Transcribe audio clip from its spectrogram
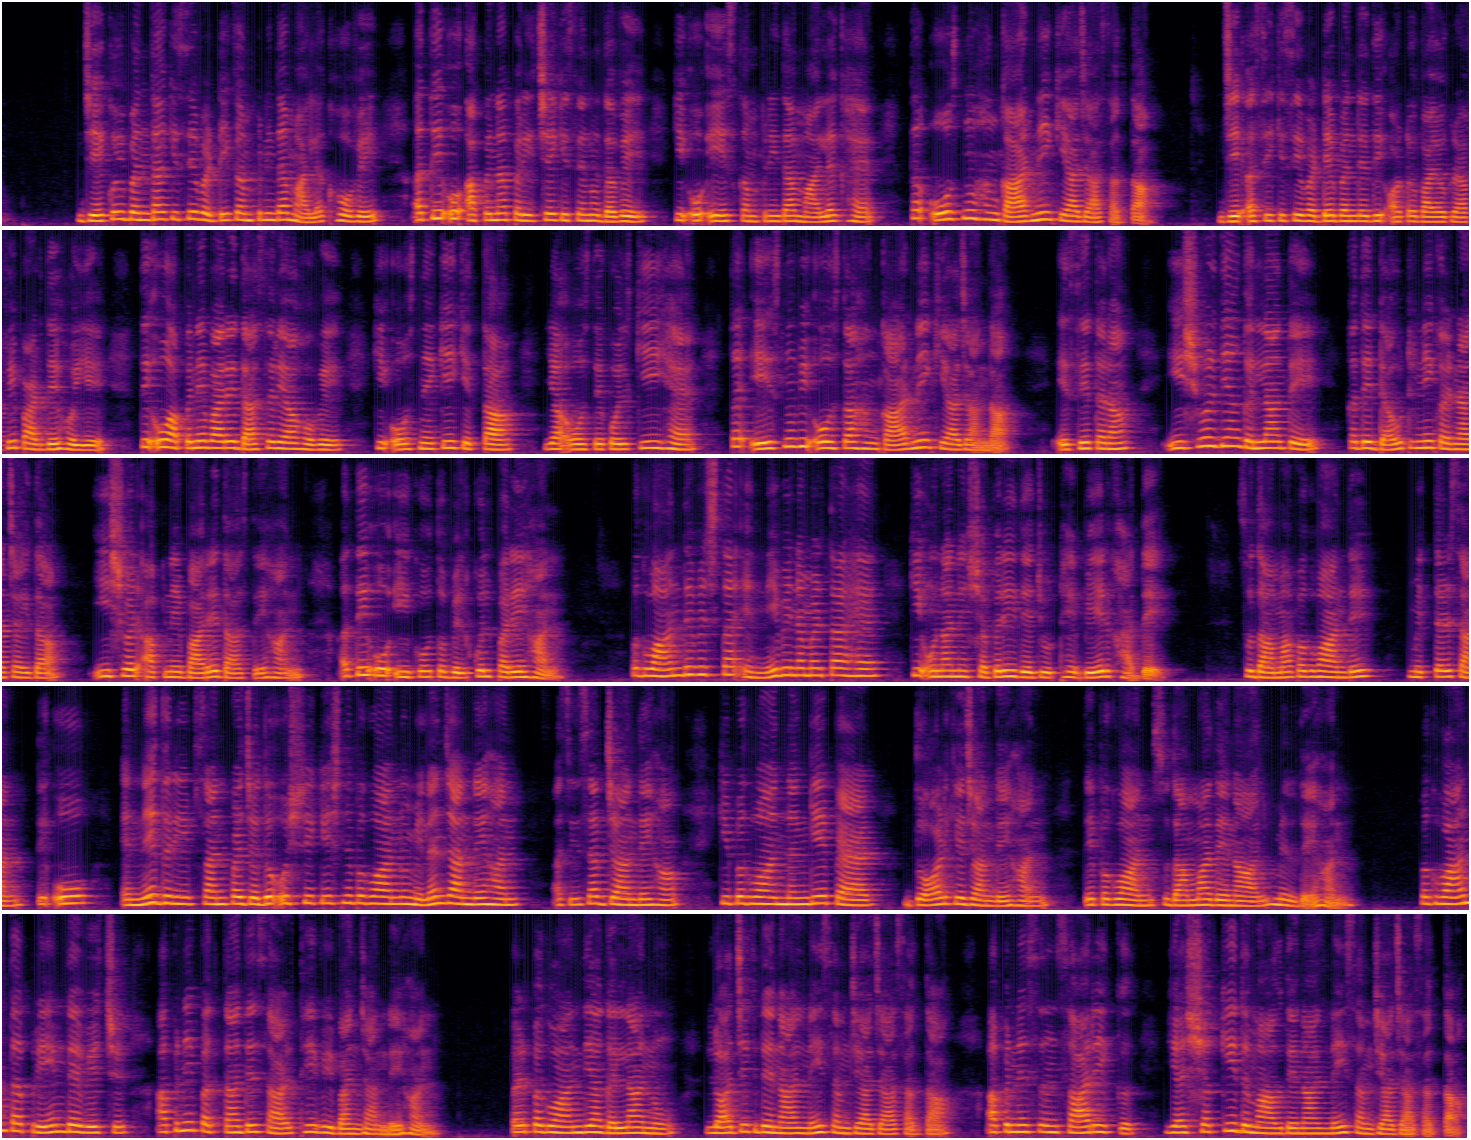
ਜੇ ਕੋਈ ਬੰਦਾ ਕਿਸੇ ਵੱਡੀ ਕੰਪਨੀ ਦਾ ਮਾਲਕ ਹੋਵੇ ਅਤੇ ਉਹ ਆਪਣਾ ਪਰਿਚੈ ਕਿਸੇ ਨੂੰ ਦਵੇ ਕਿ ਉਹ ਇਸ ਕੰਪਨੀ ਦਾ ਮਾਲਕ ਹੈ ਤਾਂ ਉਸ ਨੂੰ ਹੰਕਾਰ ਨਹੀਂ ਕਿਹਾ ਜਾ ਸਕਦਾ। ਜੇ ਅਸੀਂ ਕਿਸੇ ਵੱਡੇ ਬੰਦੇ ਦੀ ਆਟੋਬਾਇਓਗ੍ਰਾਫੀ ਪੜ੍ਹਦੇ ਹੋਈਏ ਤੇ ਉਹ ਆਪਣੇ ਬਾਰੇ ਦੱਸ ਰਿਹਾ ਹੋਵੇ ਕਿ ਉਸ ਨੇ ਕੀ ਕੀਤਾ ਜਾਂ ਉਸ ਦੇ ਕੋਲ ਕੀ ਹੈ, ਤਾਂ ਇਸ ਨੂੰ ਵੀ ਉਸ ਦਾ ਹੰਕਾਰ ਨਹੀਂ ਕਿਹਾ ਜਾਂਦਾ। ਇਸੇ ਤਰ੍ਹਾਂ ਈਸ਼ਵਰ ਦੀਆਂ ਗੱਲਾਂ ਤੇ ਕਦੇ ਡਾਊਟ ਨਹੀਂ ਕਰਨਾ ਚਾਹੀਦਾ। ਈਸ਼ਵਰ ਆਪਣੇ ਬਾਰੇ ਦੱਸਦੇ ਹਨ ਅਤੇ ਉਹ ਈਗੋ ਤੋਂ ਬਿਲਕੁਲ ਪਰੇ ਹਨ। ਭਗਵਾਨ ਦੇ ਵਿੱਚ ਤਾਂ ਇੰਨੀ ਵਿਨਮਰਤਾ ਹੈ ਕਿ ਉਹਨਾਂ ਨੇ ਸ਼ਬਰੀ ਦੇ ਝੂਠੇ ਬੇਰ ਖਾਦੇ ਸੁਦਾਮਾ ਭਗਵਾਨ ਦੇ ਮਿੱਤਰ ਸਨ ਤੇ ਉਹ ਇੰਨੇ ਗਰੀਬ ਸਨ, ਪਰ ਜਦੋਂ ਉਹ ਸ਼੍ਰੀ ਕ੍ਰਿਸ਼ਨ ਭਗਵਾਨ ਨੂੰ ਮਿਲਣ ਜਾਂਦੇ ਹਨ, ਅਸੀਂ ਸਭ ਜਾਣਦੇ ਹਾਂ ਕਿ ਭਗਵਾਨ ਨੰਗੇ ਪੈਰ ਦੌੜ ਕੇ ਜਾਂਦੇ ਹਨ ਤੇ ਭਗਵਾਨ ਸੁਦਾਮਾ ਦੇ ਨਾਲ ਮਿਲਦੇ ਹਨ। ਭਗਵਾਨ ਤਾਂ ਪ੍ਰੇਮ ਦੇ ਵਿੱਚ ਆਪਣੇ ਭਗਤਾਂ ਦੇ ਸਾਰਥੀ ਵੀ ਬਣ ਜਾਂਦੇ ਹਨ, ਪਰ ਭਗਵਾਨ ਦੀਆਂ ਗੱਲਾਂ ਨੂੰ ਲੌਜੀਕ ਦੇ ਨਾਲ ਨਹੀਂ ਸਮਝਿਆ ਜਾ ਸਕਦਾ। ਆਪਣੇ ਸੰਸਾਰਿਕ ਜਾਂ ਸ਼ੱਕੀ ਦਿਮਾਗ ਦੇ ਨਾਲ ਨਹੀਂ ਸਮਝਿਆ ਜਾ ਸਕਦਾ।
